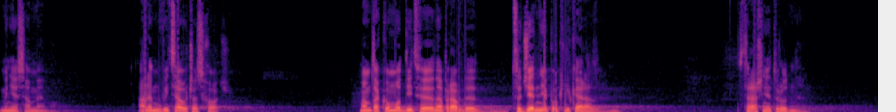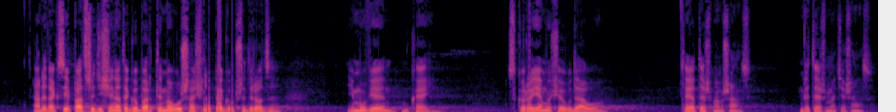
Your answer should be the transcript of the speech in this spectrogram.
mnie samemu. Ale mówi cały czas chodź. Mam taką modlitwę naprawdę codziennie po kilka razy. Strasznie trudne. Ale tak sobie patrzę dzisiaj na tego Bartymeusza ślepego przy drodze i mówię, okej, okay, skoro jemu się udało, to ja też mam szansę. Wy też macie szansę.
